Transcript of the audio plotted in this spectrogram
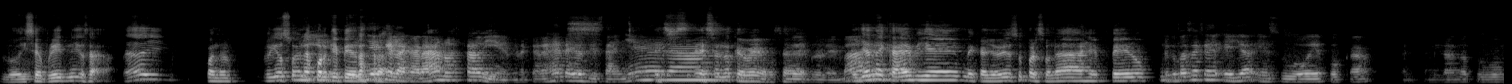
lo dice Britney, o sea, ay, cuando el río suena es porque piedras es que la caraja no está bien. La caraja es medio cizañera. Eso, eso es lo que veo, o sea, ella me cae bien, me cayó bien su personaje, pero Lo que pasa es que ella en su época, Alisa Milano, tuvo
